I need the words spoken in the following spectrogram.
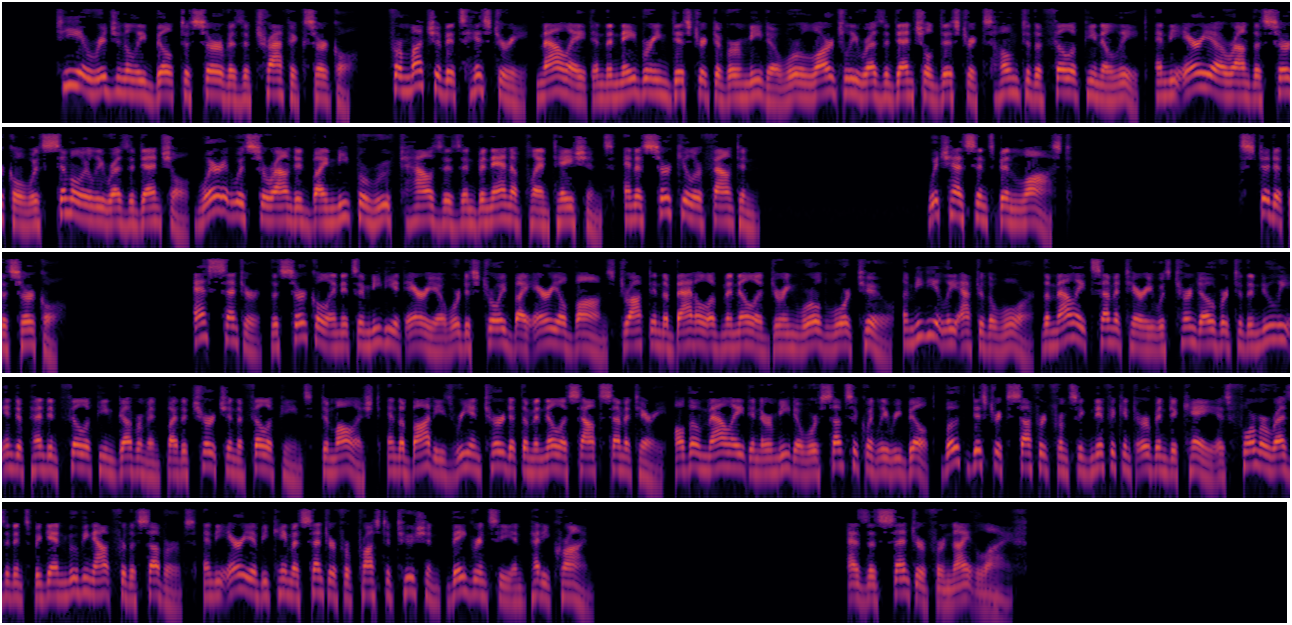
T originally built to serve as a traffic circle. For much of its history, Malate and the neighboring district of Ermita were largely residential districts home to the Philippine elite, and the area around the circle was similarly residential, where it was surrounded by nipa-roofed houses and banana plantations, and a circular fountain which has since been lost stood at the circle. S center, the circle and its immediate area were destroyed by aerial bombs dropped in the Battle of Manila during World War II. Immediately after the war, the Malate Cemetery was turned over to the newly independent Philippine government by the Church in the Philippines, demolished, and the bodies reinterred at the Manila South Cemetery. Although Malate and Ermita were subsequently rebuilt, both districts suffered from significant urban decay as former residents began moving out for the suburbs, and the area became a center for prostitution, vagrancy and petty crime as a center for nightlife.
